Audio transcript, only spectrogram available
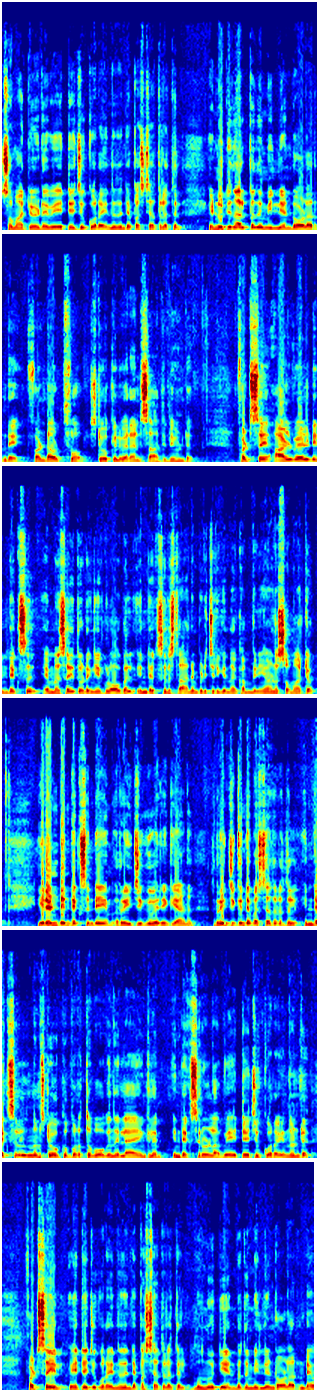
സൊമാറ്റോയുടെ വെയിറ്റേജ് കുറയുന്നതിന്റെ പശ്ചാത്തലത്തിൽ എണ്ണൂറ്റി നാൽപ്പത് മില്യൺ ഡോളറിന്റെ ഫണ്ട് ഔട്ട്ഫ്ലോ സ്റ്റോക്കിൽ വരാൻ സാധ്യതയുണ്ട്. FTSE all world index M S I തുടങ്ങിയ ഗ്ലോബൽ ഇൻഡെക്സിൽ സ്ഥാനം പിടിച്ചിരിക്കുന്ന കമ്പനിയാണ് സൊമാറ്റോ. ഈ രണ്ട് ഇൻഡെക്സിന്റെയും റീജിഗ് വരികയാണ്. റീജിഗിന്റെ പശ്ചാത്തലത്തിൽ ഇൻഡെക്സിൽ നിന്നും സ്റ്റോക്ക് പുറത്തു പോകുന്നില്ല എങ്കിലും ഇൻഡെക്സിലുള്ള വെയിറ്റേജ് കുറയുന്നുണ്ട്. ഫഡ്സയിൽ വെയിറ്റേജ് കുറയുന്നതിന്റെ പശ്ചാത്തലത്തിൽ മുന്നൂറ്റി എൺപത് മില്യൺ ഡോളറിന്റെ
